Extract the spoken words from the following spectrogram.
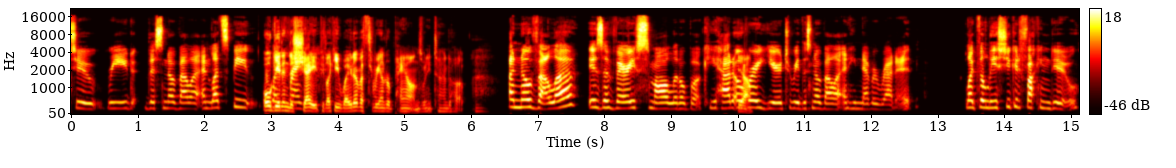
to read this novella, and let's be or like, get into frank, shape. Like he weighed over 300 pounds when he turned up. A novella is a very small little book. He had over a year to read this novella, and he never read it. Like the least you could fucking do.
